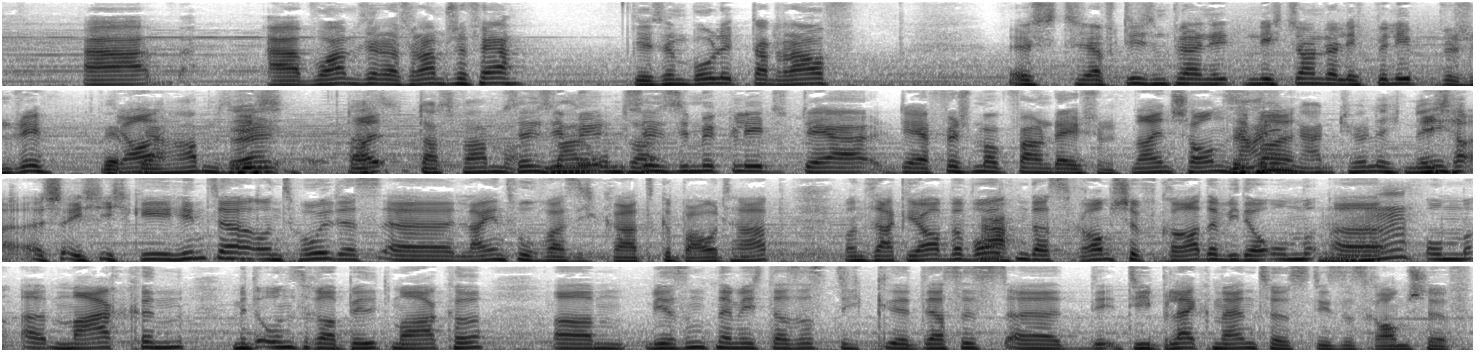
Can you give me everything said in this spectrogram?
äh, äh, wo haben Sie das Raumschiff her? Die Symbolik da drauf ist auf diesem Planeten nicht sonderlich beliebt, wissen Sie? Wir, Ja, wir haben sie. äh, Das, das war Sind Sie, mal unser. sind Sie Mitglied der, der Fishmob Foundation? Nein, schauen Sie Nein, mal. natürlich Ich, nicht. ha- ich, ich gehe hinter und hol das äh, Leintuch, was ich gerade gebaut habe, und sag, ja, wir wollten Ah. das Raumschiff gerade wieder um, äh, ummarken mit unserer Bildmarke. Ähm, wir sind nämlich, das ist die, das ist äh, die, die Black Mantis, dieses Raumschiff.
